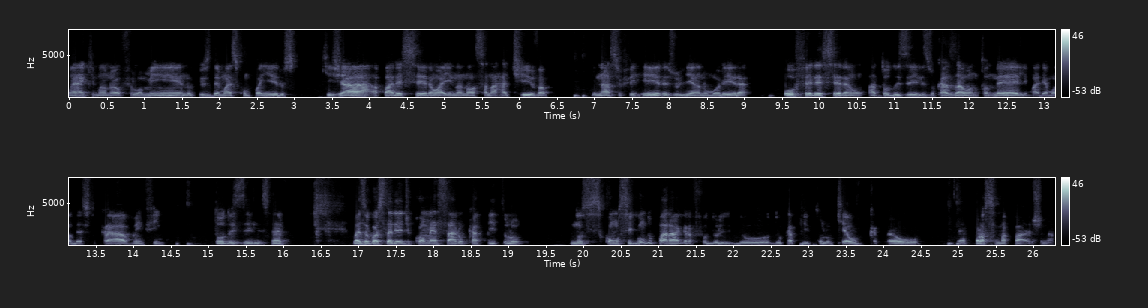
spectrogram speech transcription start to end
não é? Que Manuel Filomeno, que os demais companheiros que já apareceram aí na nossa narrativa, Inácio Ferreira, Juliano Moreira, oferecerão a todos eles. O casal Antonelli, Maria Modesto Cravo, enfim, todos eles, né? Mas eu gostaria de começar o capítulo nos, com o segundo parágrafo do, do, do capítulo, que é, o, é, o, é a próxima página,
